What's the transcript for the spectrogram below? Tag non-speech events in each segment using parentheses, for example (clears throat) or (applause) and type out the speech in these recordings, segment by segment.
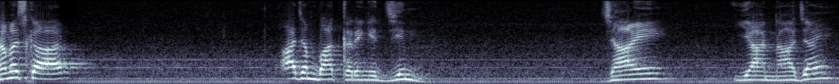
नमस्कार। आज हम बात करेंगे जिम। जाएँ या ना जाएँ,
